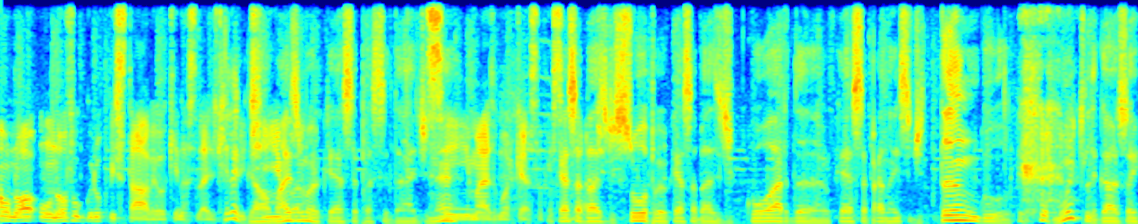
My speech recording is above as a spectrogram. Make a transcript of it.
um, no, um, novo grupo estável aqui na cidade que de Curitiba. Que legal, mais uma orquestra para a cidade, né? Sim, mais uma orquestra para a cidade. Orquestra base de sopro, orquestra base de corda, orquestra paranaense de tango. Muito legal isso aí.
